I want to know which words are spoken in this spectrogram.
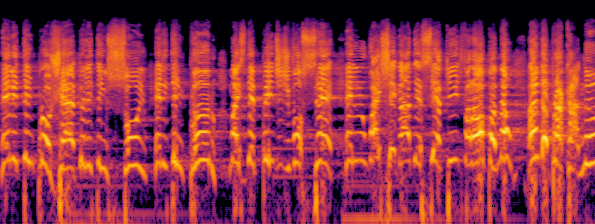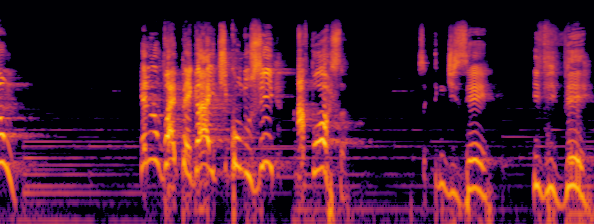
Ele tem projeto, ele tem sonho, ele tem plano, mas depende de você. Ele não vai chegar a descer aqui e falar: opa, não, anda para cá. Não. Ele não vai pegar e te conduzir à força. Você tem que dizer e viver,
